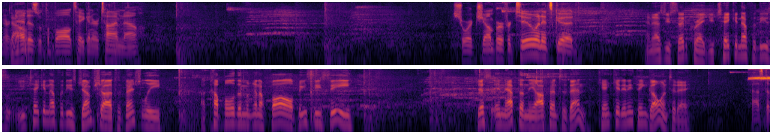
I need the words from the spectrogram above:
Hernandez with the ball, taking her time now. Short jumper for two, and it's good. And as you said, Craig, you take enough of these. You take enough of these jump shots. Eventually, a couple of them are going to fall. BCC just inept on the offensive end. Can't get anything going today. Pass to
